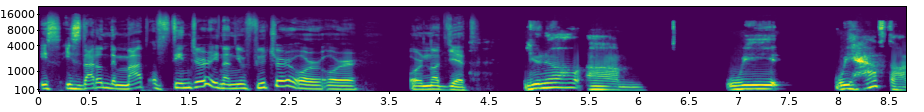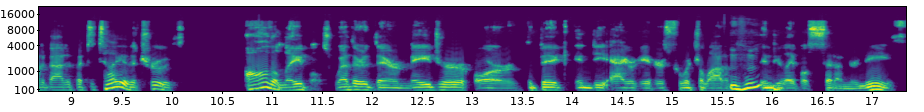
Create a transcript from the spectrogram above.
is is that on the map of Stinger in a near future or or or not yet? You know, um, we we have thought about it, but to tell you the truth, all the labels, whether they're major or the big indie aggregators for which a lot of mm-hmm. indie labels sit underneath,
